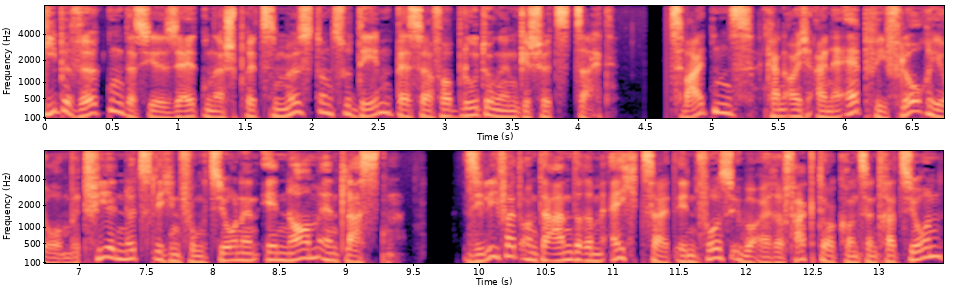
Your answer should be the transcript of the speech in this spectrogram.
Die bewirken, dass ihr seltener spritzen müsst und zudem besser vor Blutungen geschützt seid. Zweitens kann euch eine App wie Florio mit vielen nützlichen Funktionen enorm entlasten. Sie liefert unter anderem Echtzeitinfos über eure Faktorkonzentration,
